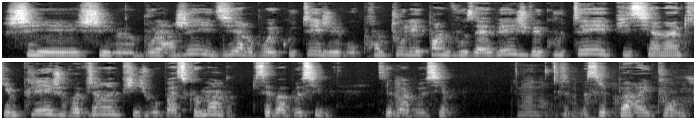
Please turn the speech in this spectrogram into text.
chez, chez le boulanger et dire bon écoutez, je vais vous prendre tous les pains que vous avez, je vais goûter et puis s'il y en a un qui me plaît, je reviens et puis je vous passe commande. C'est pas possible. C'est pas possible. Non, non, C'est pareil pour nous.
